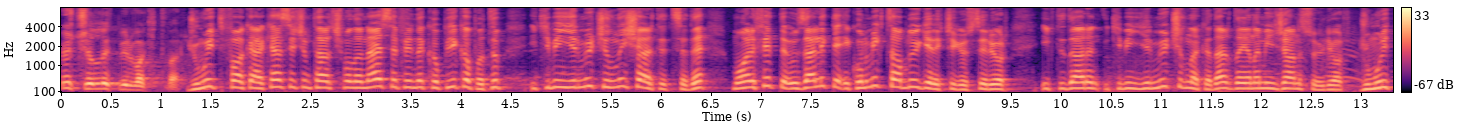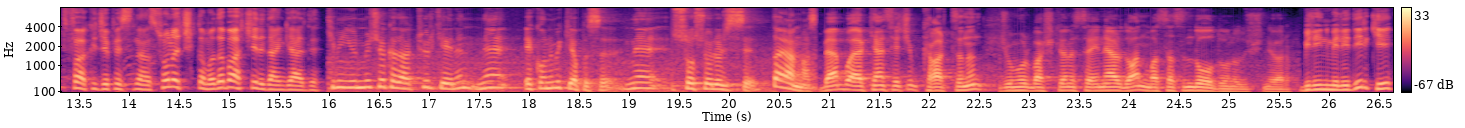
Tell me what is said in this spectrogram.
3 yıllık bir vakit var. Cumhur İttifakı erken seçim tartışmalarının her seferinde kapıyı kapatıp 2023 yılını işaret etse de muhalefet de özellikle ekonomik tabloyu gerekçe gösteriyor. İktidarın 2023 yılına kadar dayanamayacağını söylüyor. Cumhur İttifakı cephesinden son açıklamada Bahçeli'den geldi. 2023'e kadar Türkiye'nin ne ekonomik yapısı ne sosyolojisi dayanmaz. Ben bu erken seçim kartının Cumhurbaşkanı Sayın Erdoğan masasında olduğunu düşünüyorum. Bilinmelidir ki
